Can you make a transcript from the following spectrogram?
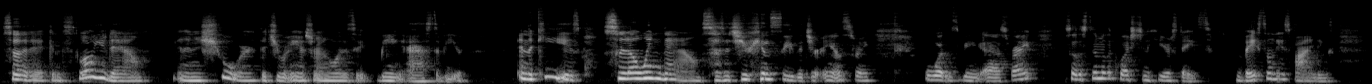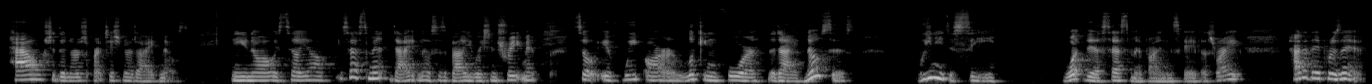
so that it can slow you down and ensure that you are answering what is being asked of you. And the key is slowing down so that you can see that you're answering what is being asked, right? So the stem of the question here states based on these findings, how should the nurse practitioner diagnose? And you know, I always tell y'all assessment, diagnosis, evaluation, treatment. So if we are looking for the diagnosis, we need to see what the assessment findings gave us, right? How do they present?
